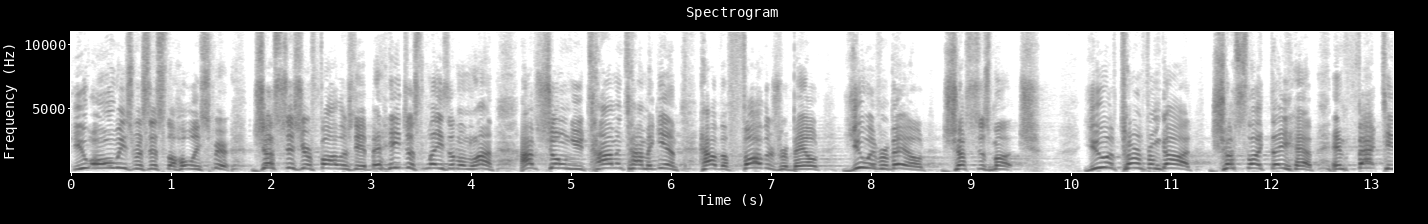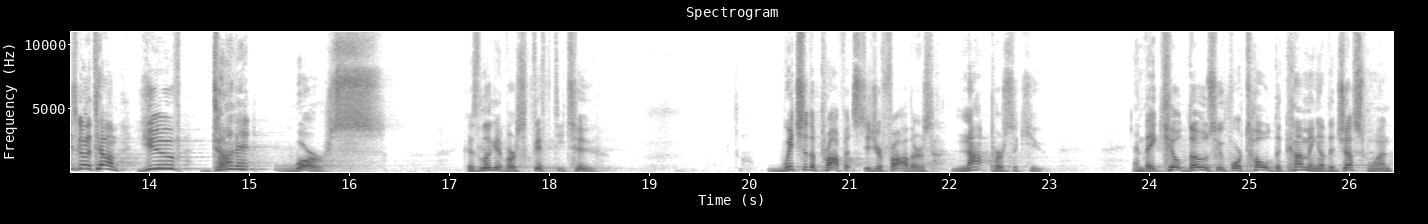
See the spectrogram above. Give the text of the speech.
You always resist the Holy Spirit, just as your fathers did, but he just lays it on the line. I've shown you time and time again how the fathers rebelled, you have rebelled just as much. You have turned from God just like they have. In fact, he's going to tell them, You've done it worse. Because look at verse 52. Which of the prophets did your fathers not persecute? And they killed those who foretold the coming of the just one,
